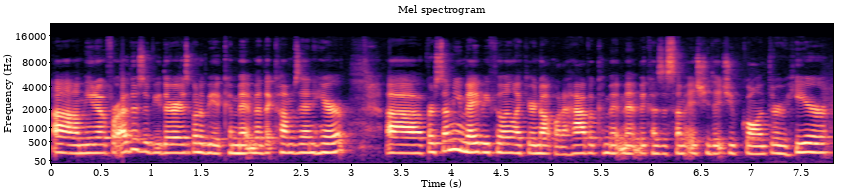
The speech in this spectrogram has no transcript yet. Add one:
Um, you know, for others of you, there is going to be a commitment that comes in here. Uh, for some, you may be feeling like you're not going to have a commitment because of some issue that you've gone through here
